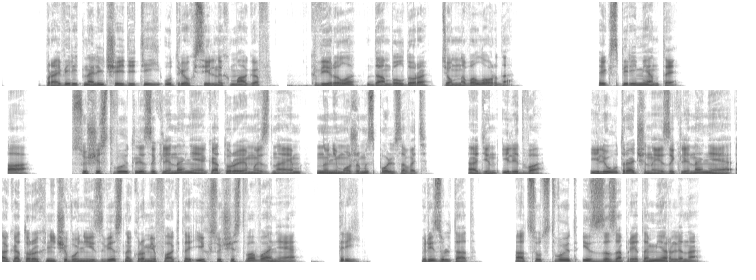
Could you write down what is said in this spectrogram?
проверить наличие детей у трёх сильных магов: Квирла, Дамблдора, Тёмного лорда. Эксперименты. А. Существуют ли заклинания, которые мы знаем, но не можем использовать? Один или два. Или утраченные заклинания, о которых ничего не известно, кроме факта их существования? 3. Результат. Отсутствует из-за запрета Мерлина.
